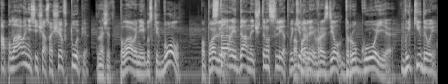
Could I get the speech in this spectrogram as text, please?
А плавание сейчас вообще в топе. Значит, плавание и баскетбол попали, Старые данные, 14 лет. Выкидывай. попали в раздел «другое». Выкидывай.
